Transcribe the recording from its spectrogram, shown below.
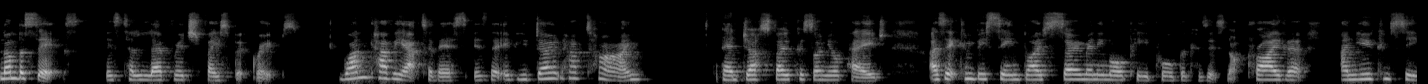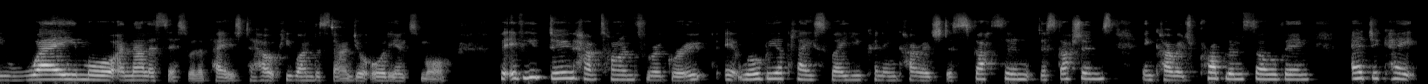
Number six is to leverage Facebook groups. One caveat to this is that if you don't have time, then just focus on your page as it can be seen by so many more people because it's not private and you can see way more analysis with a page to help you understand your audience more. But if you do have time for a group, it will be a place where you can encourage discussion, discussions, encourage problem solving, educate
